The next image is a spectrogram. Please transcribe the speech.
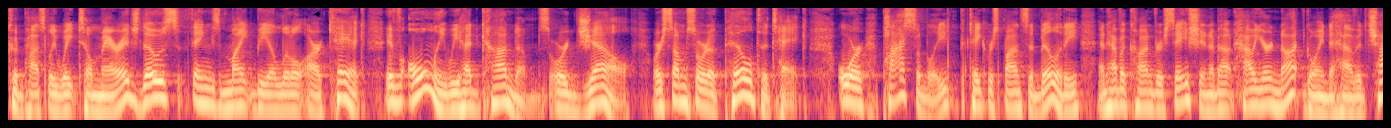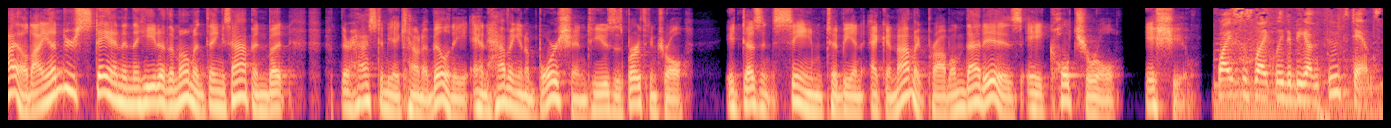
could possibly wait till marriage those things might be a little archaic. If only we had condoms or gel or some sort of pill to take or possibly take responsibility and have a conversation about how you're not going to have a child. I understand in the heat of the moment things happen but there has to be accountability and having an abortion to use as birth control it doesn't seem to be an economic problem. That is a cultural issue. Twice as likely to be on food stamps.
